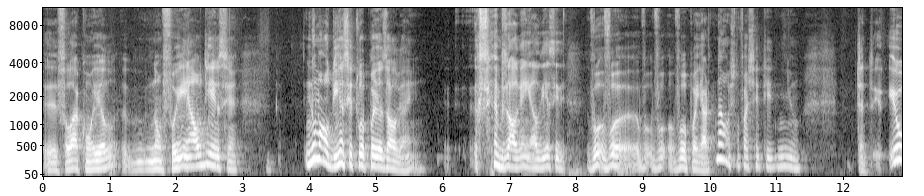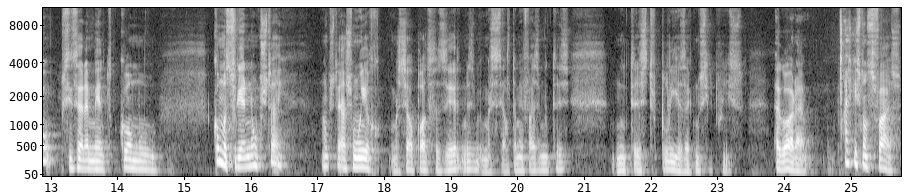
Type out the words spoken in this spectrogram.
eh, falar com ele, não foi em audiência. Numa audiência tu apoias alguém, recebes alguém em audiência e diz, vou, vou, vou, vou apoiar-te. Não, isto não faz sentido nenhum. Portanto, eu, sinceramente, como, como açoriano, não gostei. Não gostei, acho um erro. Marcelo pode fazer, mas Marcelo também faz muitas muitas tropelias, é conhecido por isso. Agora, acho que isso não se faz.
